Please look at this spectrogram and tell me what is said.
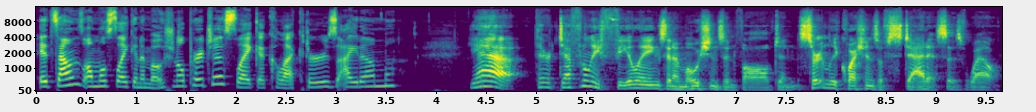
it sounds almost like an emotional purchase, like a collector's item. Yeah, there are definitely feelings and emotions involved, and certainly questions of status as well.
